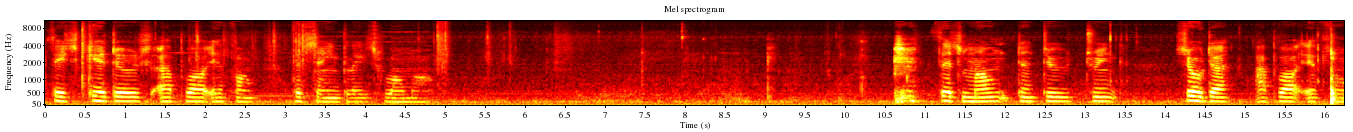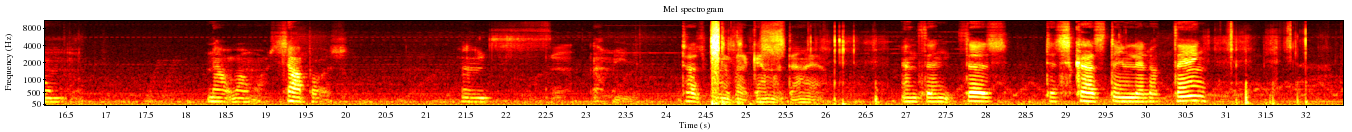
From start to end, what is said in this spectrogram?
These Skittles, I bought it from the same place, Walmart. this Mountain Dew drink soda, I bought it from not Walmart, Shoppers. And I mean, touch that camera down here. And then this disgusting little thing.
